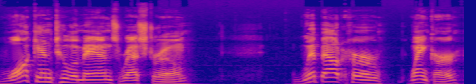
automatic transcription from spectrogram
walk into a man's restroom, whip out her wanker,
